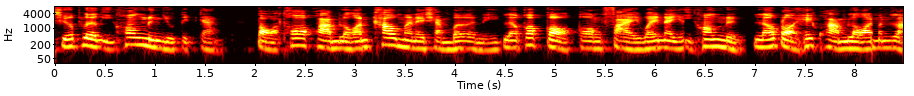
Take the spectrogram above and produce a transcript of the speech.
เชื้อเพลิงอีกห้องหนึ่งอยู่ติดกัน ต่อท่อความร้อนเข้ามาในแชมเบอร์นี้ แล้วก็ก่อกองไฟไว้ในอีกห้องหนึ่ง แล้วปล่อยให้ความร้อนมันไหล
